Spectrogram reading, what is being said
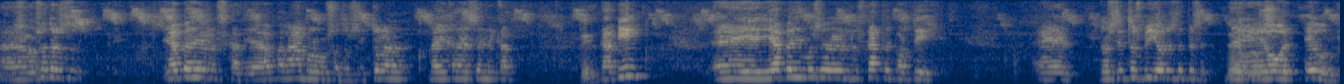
a vosotros ya pedí el rescate, ya pagaron por vosotros. Y tú, la, la hija de Seneca ¿Sí? Capín, eh, ya pedimos el rescate por ti. Eh, 200 millones de, pes- De de euros. eu- euros.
